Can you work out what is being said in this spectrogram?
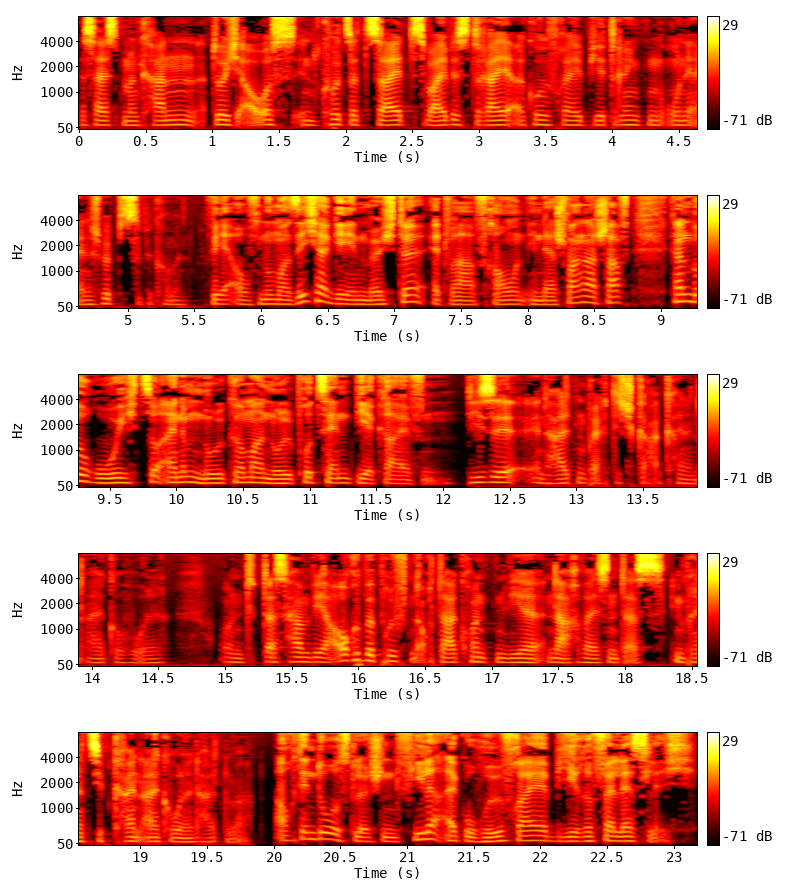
Das heißt, man kann durchaus in kurzer Zeit zwei bis drei alkoholfreie Bier trinken, ohne einen Schwips zu bekommen. Wer auf Nummer sicher gehen möchte, etwa Frauen in der Schwangerschaft, kann beruhigt zu einem 0,0 Prozent Bier greifen. Diese enthalten praktisch gar keinen Alkohol. Und das haben wir auch überprüft und auch da konnten wir nachweisen, dass im Prinzip kein Alkohol enthalten war. Auch den Durst löschen viele alkoholfreie Biere verlässlich.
